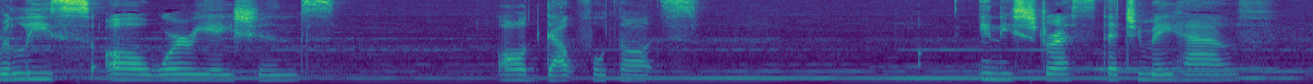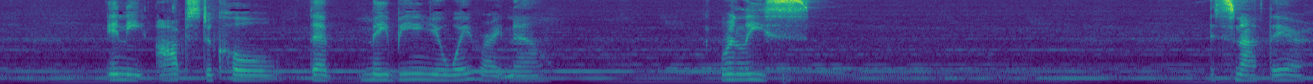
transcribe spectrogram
Release all worriations, all doubtful thoughts any stress that you may have, any obstacle that may be in your way right now. Release. It's not there.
